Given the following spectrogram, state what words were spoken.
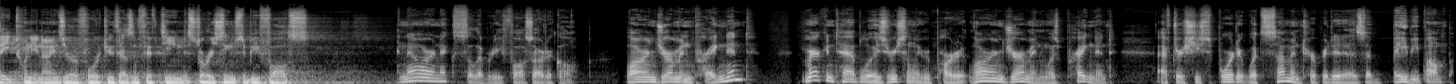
Update 2904 2015. The story seems to be false. And now our next celebrity false article. Lauren German pregnant? American tabloids recently reported Lauren German was pregnant after she sported what some interpreted as a baby bump.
